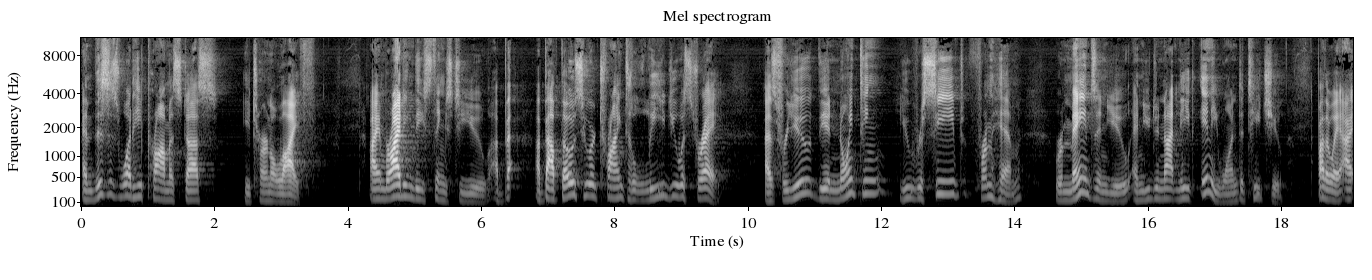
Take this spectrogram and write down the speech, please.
and this is what He promised us eternal life. I am writing these things to you about, about those who are trying to lead you astray. As for you, the anointing you received from Him remains in you, and you do not need anyone to teach you. By the way, I,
